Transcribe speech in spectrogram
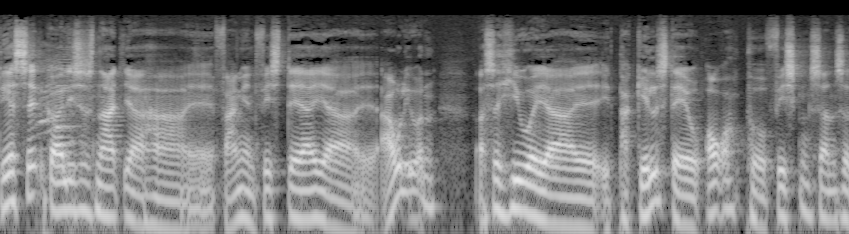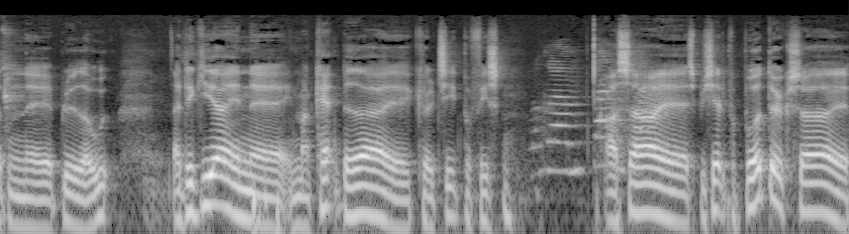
det jeg selv gør lige så snart jeg har øh, fanget en fisk, det er, at jeg øh, aflever den, og så hiver jeg øh, et par gældstave over på fisken, sådan så den øh, bløder ud. Og det giver en, øh, en markant bedre øh, kvalitet på fisken. Og så øh, specielt på båddyk, så, øh,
